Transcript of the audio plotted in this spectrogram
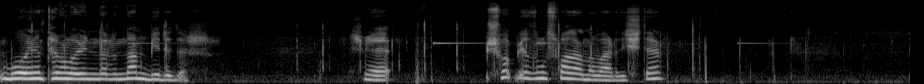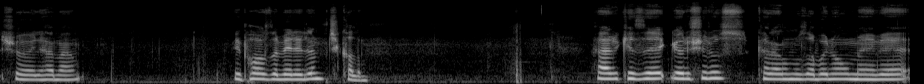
bu oyunun temel oyunlarından biridir. Şöyle shop yazımız falan da vardı işte. Şöyle hemen bir poz da verelim çıkalım. Herkese görüşürüz. Kanalımıza abone olmayı ve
